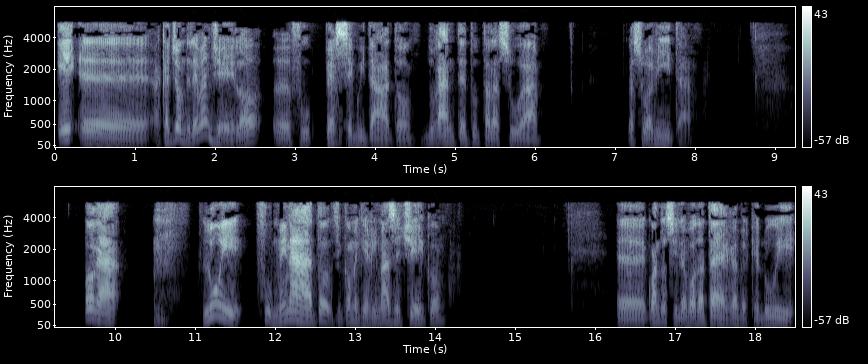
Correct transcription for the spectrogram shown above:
e eh, a cagione dell'Evangelo eh, fu perseguitato durante tutta la sua la sua vita. Ora, lui fu menato, siccome che rimase cieco, eh, quando si levò da terra, perché lui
